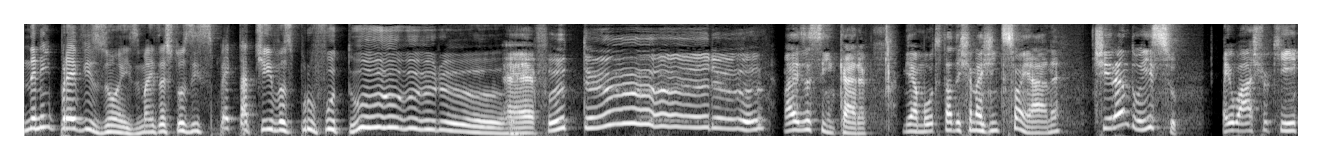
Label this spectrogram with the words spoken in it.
não é nem previsões, mas as tuas expectativas pro futuro. É, futuro. Mas assim, cara, Miyamoto tá deixando a gente sonhar, né? Tirando isso, eu acho que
